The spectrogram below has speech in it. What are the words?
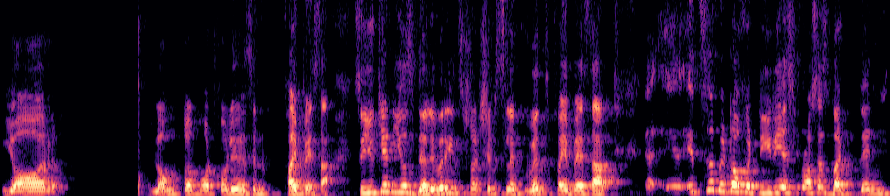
your long-term portfolio is in 5paisa. So you can use delivery instruction slip with 5paisa. It's a bit of a tedious process, but then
